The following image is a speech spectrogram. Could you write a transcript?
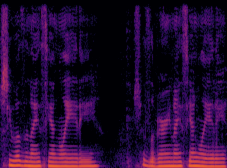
She was a nice young lady. She's a very nice young lady.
